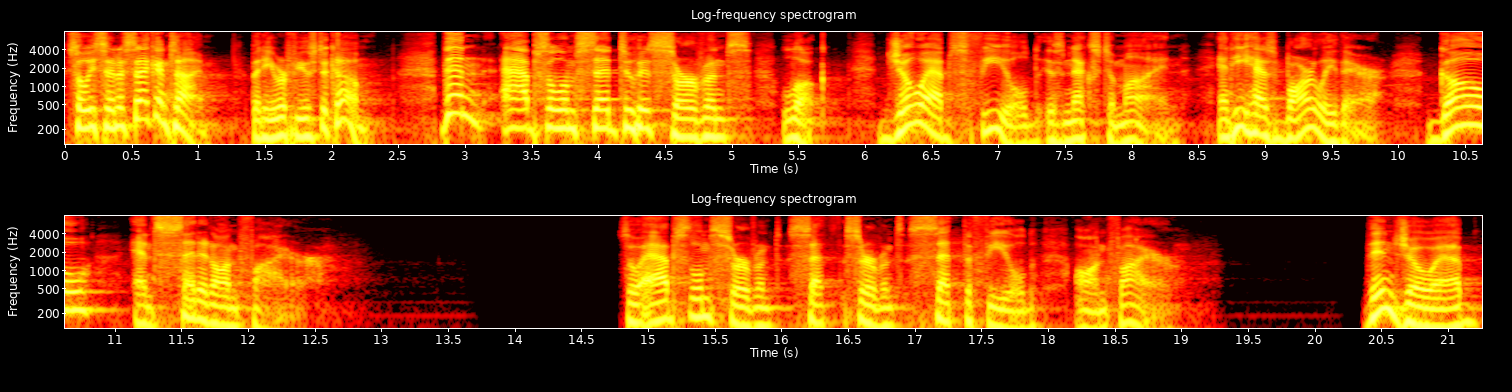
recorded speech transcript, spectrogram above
So he sent a second time, but he refused to come. Then Absalom said to his servants, Look, Joab's field is next to mine, and he has barley there. Go and set it on fire. So Absalom's servant set, servants set the field on fire. Then Joab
